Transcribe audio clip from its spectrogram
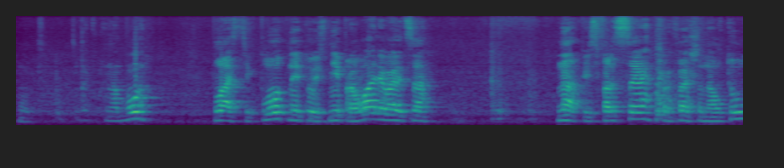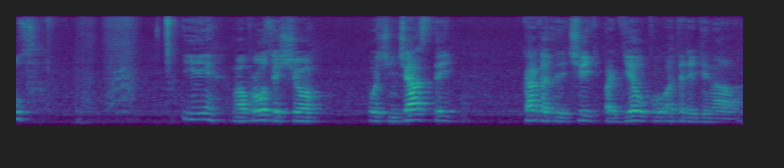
Вот. Набор. Пластик плотный, то есть не проваливается. Надпись Force, Professional Tools. И вопрос еще очень частый. Как отличить подделку от оригинала?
